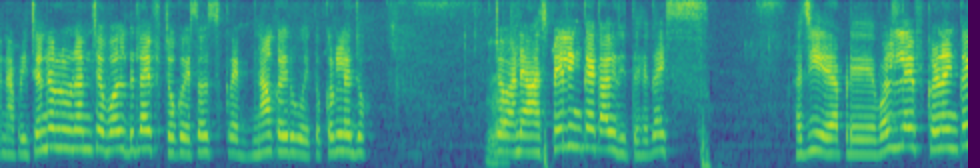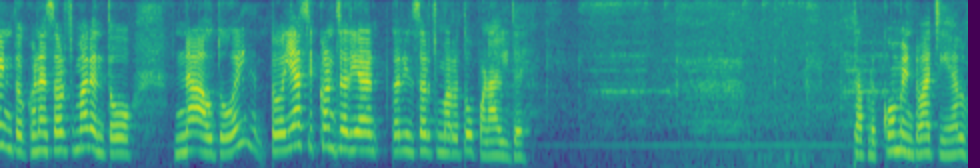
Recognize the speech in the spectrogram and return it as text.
અને આપણી ચેનલનું નામ છે વર્લ્ડ લાઈફ જો કોઈ સબસ્ક્રાઈબ ના કર્યું હોય તો કરી લેજો. જો અને આ સ્પેલિંગ કંઈક આવી રીતે છે ગાઈસ હજી આપણે વર્લ્ડ લાઈફ ઘણા કહીને તો ઘણા સર્ચ મારે ને તો ના આવતો હોય તો યાસી જરિયા કરીને સર્ચ મારો તો પણ આવી જાય. તો આપણે કોમેન્ટ વાંચીએ હાલો.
